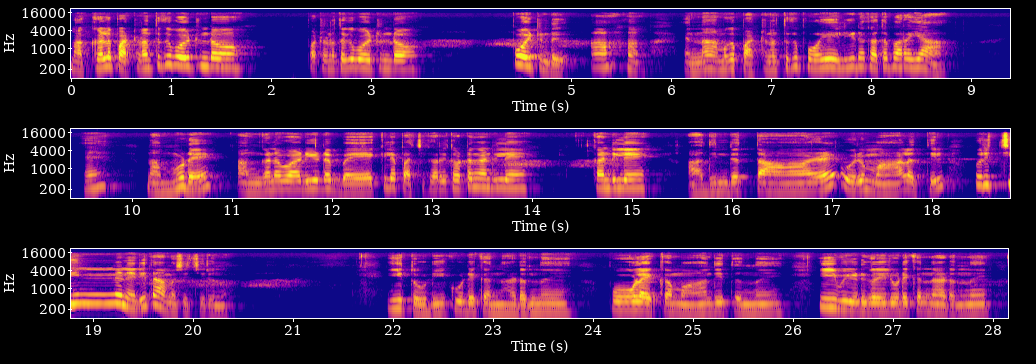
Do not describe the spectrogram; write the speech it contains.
മക്കൾ പട്ടണത്തേക്ക് പോയിട്ടുണ്ടോ? പട്ടണത്തേക്ക് പോയിട്ടുണ്ടോ? പോയിട്ടുണ്ട്. ആ എന്നാൽ നമുക്ക് പട്ടണത്തേക്ക് പോയ എലിയുടെ കഥ പറയാം. ഏ? നമ്മുടെ അങ്കണവാടിയുടെ ബാക്കിലെ പച്ചക്കറിത്തോട്ടം കണ്ടില്ലേ? കണ്ടില്ലേ? അതിന്റെ താഴെ ഒരു മാളത്തിൽ ഒരു ചിന്നനെലി താമസിച്ചിരുന്നു. ഈ തൊടി കൂടെയൊക്കെ നടന്ന് പൂളയൊക്കെ മാന്തി തിന്ന് ഈ വീടുകളിലൂടെയൊക്കെ നടന്ന്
